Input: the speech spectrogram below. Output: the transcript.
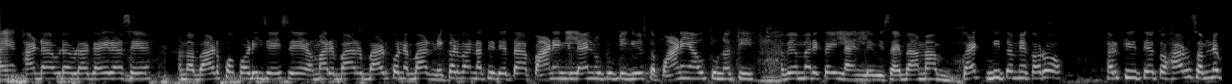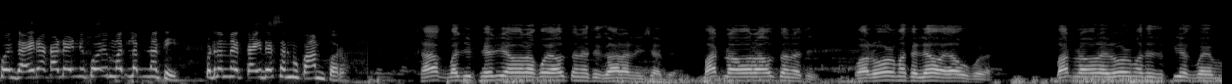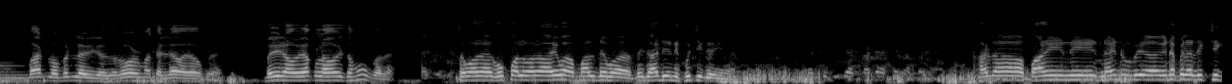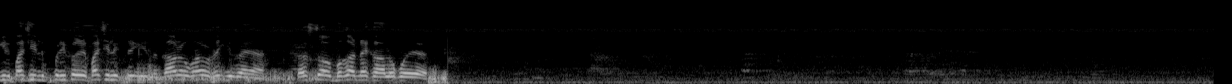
અહીંયા ખાડા અવડાવડા ગાયરા છે, આમાં બાળકો પડી જાય છે, અમારે બાર, બાળકોને બહાર નીકળવા નથી દેતા, પાણીની લાઈનો તૂટી ગયું તો પાણી આવતું નથી. હવે અમારે કઈ લાઈન લેવી સાહેબ? આમાં કાંઈક બી તમે કરો સરખી રીતે તો સારું તમને કોઈ ગાયરા કાઢાની કોઈ મતલબ નથી, પણ તમે કાયદેસરનું કામ કરો. શાકભાજી ફેરિયા વાળા કોઈ આવતા નથી ગારાની હિસાબે. બાટલા વાળા આવતા નથી. રોડમાંથી લેવા જવું પડે. બાટલા વાળા રોડમાંથી કે ભાઈ બાટલો બદલાવી જાય રોડમાંથી લેવા જવું પડે. બૈરાઓ એકલા હોય તો શું કરે? સવારે ગોપાલવાળા આવ્યા માલ દેવા તે ગાડીની ખૂચી ગઈ ખાડા, પાણીની લાઈનો એના પહેલાં લીક થઈ ગઈ, પાછી પાછી લીક થઈ ગઈ ગારો ગારો થઈ ગયો અહીંયા. રસ્તો બગાડ નાખ્યા લોકોએ.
